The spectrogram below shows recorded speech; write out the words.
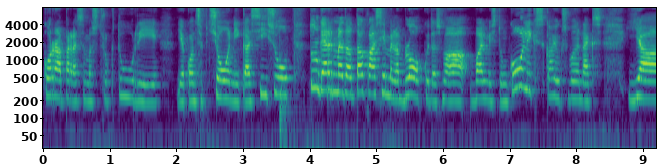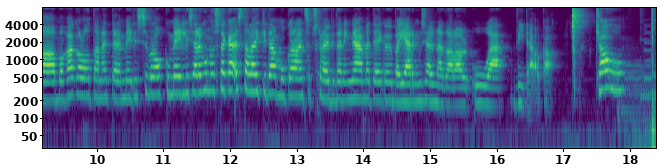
korra korrapärasema struktuuri ja kontseptsiooniga sisu. tulge järgmine nädal tagasi, meil on vlog, kuidas ma valmistun kooliks, kahjuks või õnneks. ja ma väga loodan, et teile meeldis see vlog, kui meeldis, ärge unustage seda like ida, mu kanalit subscribe ida ning näeme teiega juba järgmisel nädalal uue videoga. tšau.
